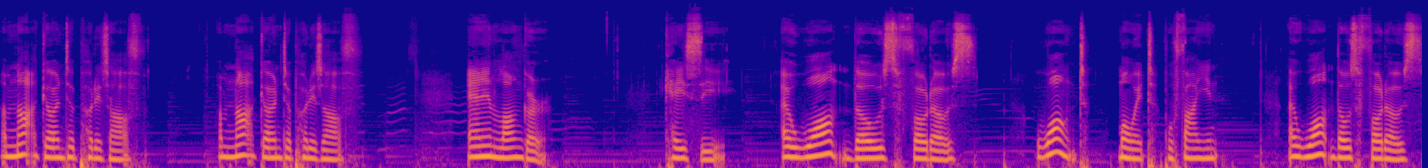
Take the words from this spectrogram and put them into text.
I'm not going to put it off. I'm not going to put it off any longer. Casey, I want those photos. Want 末尾不发音。I want those photos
